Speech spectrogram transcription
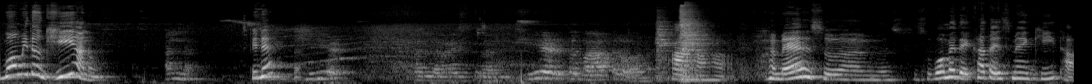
मम्मी तो घी आनो പിന്നെ? हाँ हाँ हाँ मैं सुबह में देखा था इसमें घी था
